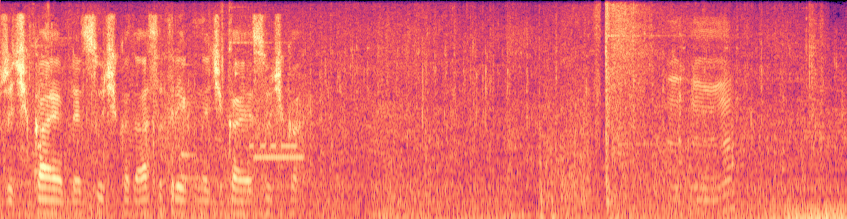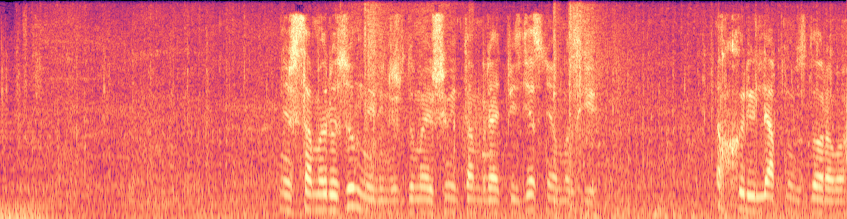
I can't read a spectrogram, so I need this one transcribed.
Мене вже чекає, блядь, сучка, да? Смотри, як мене чекає, сучка. Мгм. Він ж самий розумний, він ж думає, що він там, блядь, піздець в нього мозги. Охорі ляпнув здорово.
